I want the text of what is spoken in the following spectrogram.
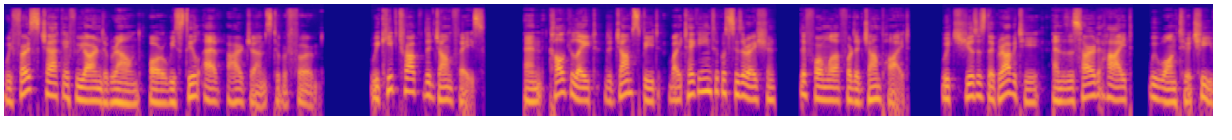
We first check if we are on the ground or we still have our jumps to perform. We keep track of the jump phase and calculate the jump speed by taking into consideration the formula for the jump height, which uses the gravity and the desired height we want to achieve.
